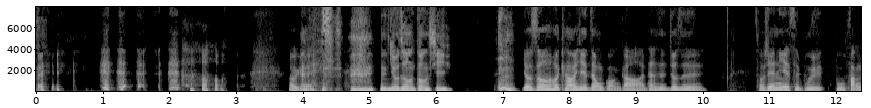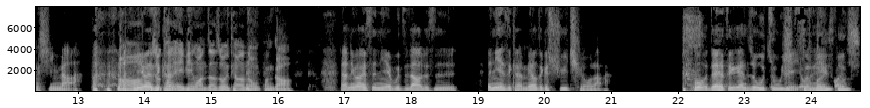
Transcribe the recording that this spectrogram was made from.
对。OK，有这种东西，有时候会看到一些这种广告啊，但是就是，首先你也是不不放心啦。哦，另外是看 A 片网站的时候会跳到那种广告，那另外是你也不知道，就是，哎，你也是可能没有这个需求啦。不，对，这个跟入珠也有点关系。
